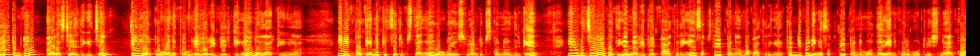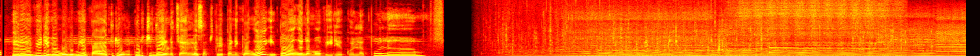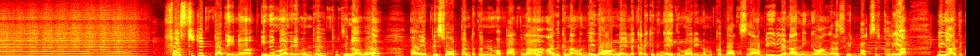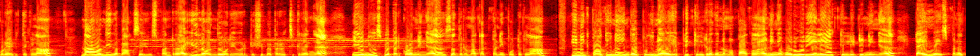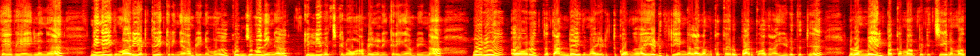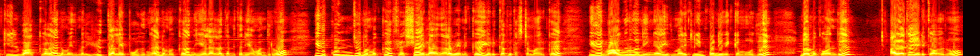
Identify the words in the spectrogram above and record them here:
Welcome to RST health kitchen எல்லோருக்கும் வணக்கம். எல்லோரும் எப்படி இருக்கீங்க? நல்லா இருக்கீங்களா? இன்றைக்கி பார்த்தீங்கன்னா கிச்சன் டிப்ஸ் தாங்க ரொம்ப யூஸ்ஃபுல்லான டிப்ஸ் கொண்டு வந்திருக்கேன். என்னோட சேனலை பார்த்தீங்கன்னா நிறைய பேர் பார்க்குறீங்க. சப்ஸ்கிரைப் பண்ணாமல் பார்க்குறீங்க. கண்டிப்பாக நீங்கள் சப்ஸ்கிரைப் பண்ணும்போது தாங்க எனக்கு ஒரு மோட்டிவேஷனாக இருக்கும். என்னோட வீடியோவை முழுமையாக பார்த்துட்டு உங்களுக்கு பிடிச்சிருந்தா என்னோட சேனலை சப்ஸ்கிரைப் பண்ணிக்கோங்க. இப்போ வாங்க நம்ம வீடியோக்குள்ளே போகலாம் ஃபர்ஸ்ட் டிப் பார்த்தீங்கன்னா இது மாதிரி வந்து புதினாவை எப்படி ஸ்டோர் பண்ணுறதுன்னு நம்ம பார்க்கலாம். அதுக்கு நான் வந்து இது ஆன்லைனில் கிடைக்குதுங்க. இது மாதிரி நமக்கு பாக்ஸ் அப்படி இல்லைன்னா நீங்கள் வாங்குகிற ஸ்வீட் பாக்ஸ் இருக்கு இல்லையா? நீங்கள் அது கூட எடுத்துக்கலாம். நான் வந்து இந்த பாக்ஸை யூஸ் பண்ணுறேன் இதில் வந்து ஒரே ஒரு டிஷ்யூ பேப்பர் வச்சுக்கிறேங்க. நீங்கள் நியூஸ் பேப்பர் கூட நீங்கள் சதுரமாக கட் பண்ணி போட்டுக்கலாம். இன்னைக்கு பார்த்தீங்கன்னா இந்த புதினாவை எப்படி கிள்றதுன்னு நம்ம பார்க்கலாம். நீங்கள் ஒரு ஒரு இலையாக கிள்ளிட்டு நீங்கள் டைம் வேஸ்ட் பண்ண தேவையே இல்லைங்க. நீங்கள் இது மாதிரி எடுத்து வைக்கிறீங்க அப்படின்னும் போது கொஞ்சமாக நீங்கள் கிள்ளி வச்சுக்கணும் அப்படின்னு நினைக்கிறீங்க அப்படின்னா ஒரு ஒரு த- தண்டை இது மாதிரி எடுத்துக்கோங்க. எடுத்துட்டு எங்கெல்லாம் நமக்கு கருப்பாக இருக்கோ அதெல்லாம் எடுத்துட்டு நம்ம மேல் பக்கமாக பிடிச்சி நம்ம கீழ்வாக்கில் நம்ம இது மாதிரி இழுத்தாலே போதுங்க. நமக்கு அந்த இலையெல்லாம் தனித்தனியாக வந்துடும் இது கொஞ்சம் நமக்கு ஃப்ரெஷ்ஷாக இல்லாததால எனக்கு எடுக்கிறது கஷ்டமாக இருக்குது இதே வாங்கினதும் நீங்கள் இது மாதிரி க்ளீன் பண்ணி வைக்கும் போது நமக்கு வந்து அழகாக எடுக்க வரும்.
